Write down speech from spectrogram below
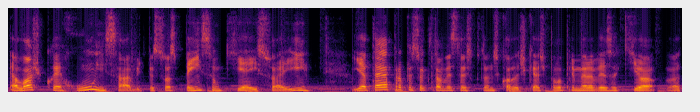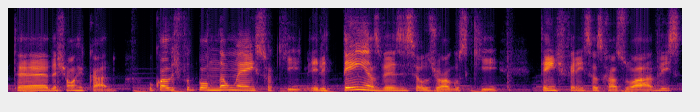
é lógico que é ruim, sabe? Pessoas pensam que é isso aí. E até para pessoa que talvez está escutando esse College Cast pela primeira vez aqui, ó, até deixar um recado. O college football não é isso aqui. Ele tem às vezes seus jogos que têm diferenças razoáveis,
